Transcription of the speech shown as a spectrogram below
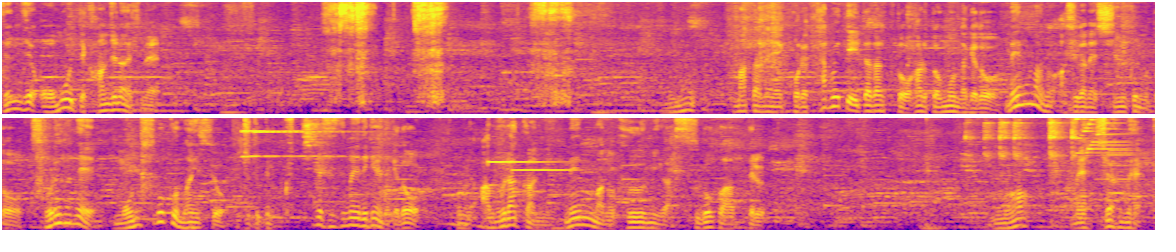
全然重いって感じないですね。またねこれ食べていただくと分かると思うんだけどメンマの味がね染み込むとそれがねものすごくうまいんですよ。ちょっと口で説明できないんだけどこの、油感にメンマの風味がすごく合ってる。うまっめっちゃうめえ。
